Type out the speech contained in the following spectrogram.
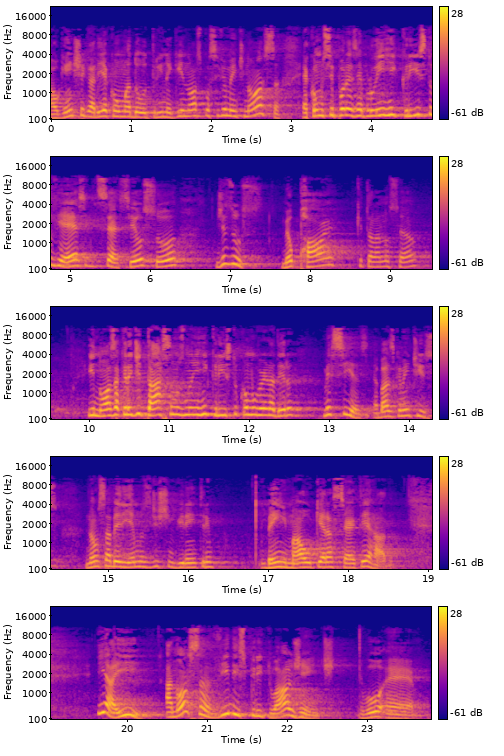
alguém chegaria com uma doutrina aqui, nós possivelmente, nossa, é como se, por exemplo, o Henrique Cristo viesse e dissesse: Eu sou Jesus, meu Pai que está lá no céu, e nós acreditássemos no Henrique Cristo como verdadeiro Messias. É basicamente isso. Não saberíamos distinguir entre bem e mal, o que era certo e errado. E aí, a nossa vida espiritual, gente, eu vou. É,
